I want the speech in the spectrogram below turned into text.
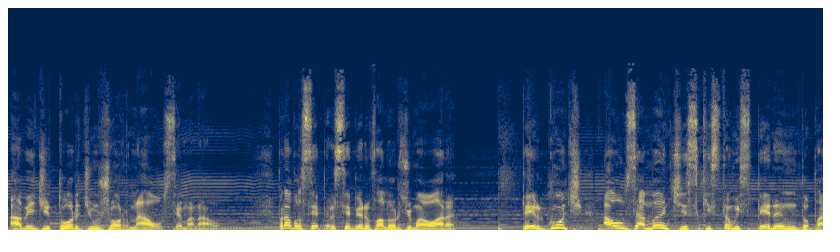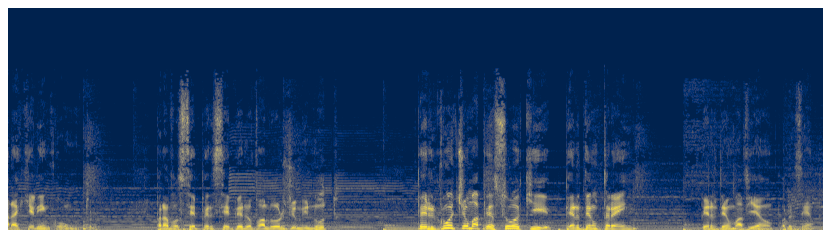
ao editor de um jornal semanal. Para você perceber o valor de uma hora, pergunte aos amantes que estão esperando para aquele encontro. Para você perceber o valor de um minuto, pergunte a uma pessoa que perdeu um trem, perdeu um avião, por exemplo.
